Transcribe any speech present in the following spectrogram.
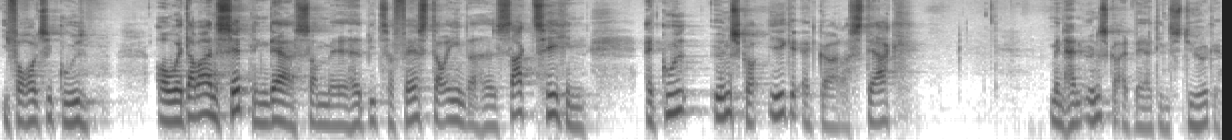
i forhold til Gud. Og øh, der var en sætning der, som øh, havde bidt sig fast. Der var en, der havde sagt til hende, at Gud ønsker ikke at gøre dig stærk, men han ønsker at være din styrke.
